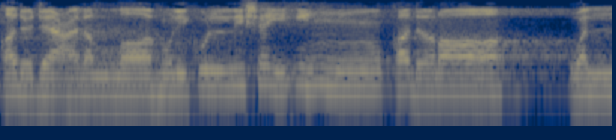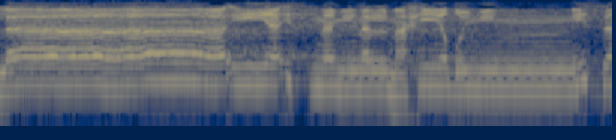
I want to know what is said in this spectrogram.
قد جعل الله لكل شيء قدرا. واللائي يئسن من المحيض من نسائكم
